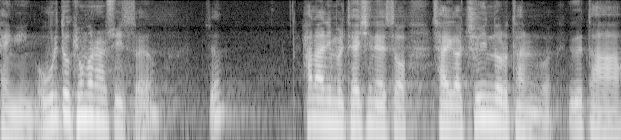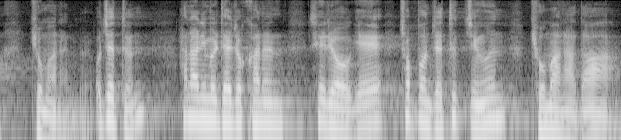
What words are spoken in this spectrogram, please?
행위인 거. 우리도 교만할 수 있어요. 하나님을 대신해서 자기가 주인 노릇하는 것 이거 다 교만한 거예요. 어쨌든 하나님을 대적하는 세력의 첫 번째 특징은 교만하다.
